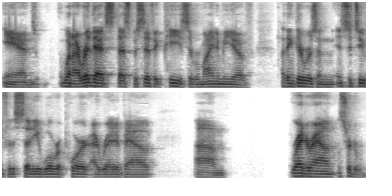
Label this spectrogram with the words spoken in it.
And when I read that that specific piece, it reminded me of I think there was an Institute for the Study of War report I read about um, right around sort of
